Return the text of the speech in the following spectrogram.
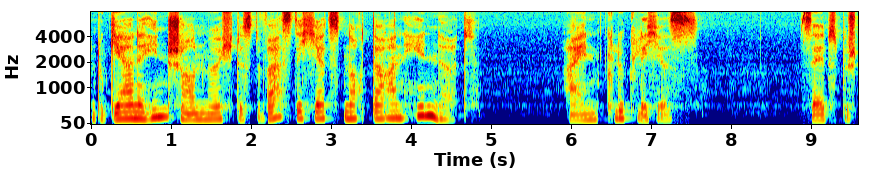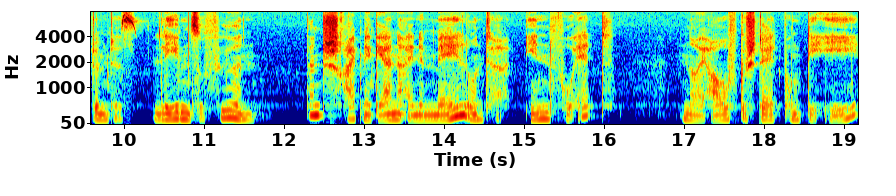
Und du gerne hinschauen möchtest, was dich jetzt noch daran hindert, ein glückliches, selbstbestimmtes Leben zu führen, dann schreib mir gerne eine Mail unter info@neuaufgestellt.de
